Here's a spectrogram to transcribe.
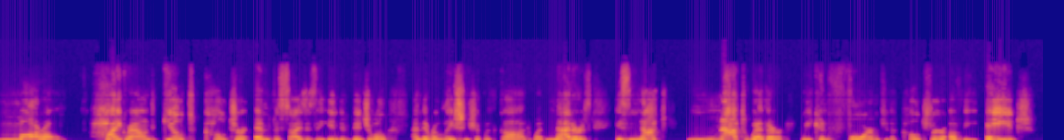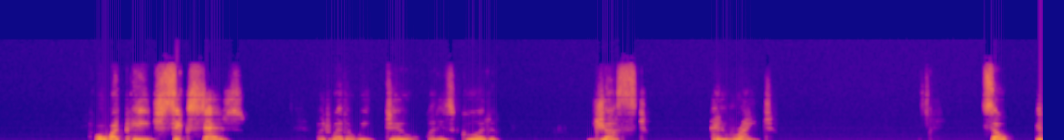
moral high ground guilt culture emphasizes the individual and their relationship with God. What matters is not not whether we conform to the culture of the age or what page 6 says, but whether we do what is good, just and right. So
